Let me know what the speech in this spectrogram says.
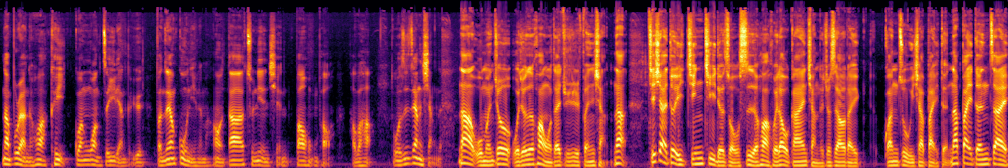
那不然的话，可以观望这一两个月，反正要过年了嘛，哦，大家存点钱包红包，好不好？我是这样想的。那我们就我觉得换我再继续分享。那接下来对于经济的走势的话，回到我刚才讲的，就是要来关注一下拜登。那拜登在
